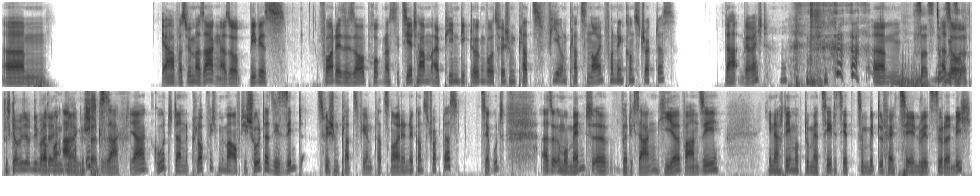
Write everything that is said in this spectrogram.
Ähm, ja, was will man sagen? Also, wie wir es vor der Saison prognostiziert haben, Alpine liegt irgendwo zwischen Platz 4 und Platz 9 von den Constructors. Da hatten wir recht. ähm, das hast du also, gesagt. Ich glaube, ich habe die weiter hinten eingeschätzt. Ich gesagt, ja, gut, dann klopfe ich mir mal auf die Schulter. Sie sind zwischen Platz 4 und Platz 9 in den Constructors. Sehr gut. Also im Moment äh, würde ich sagen, hier waren sie, je nachdem, ob du Mercedes jetzt zum Mittelfeld zählen willst oder nicht,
